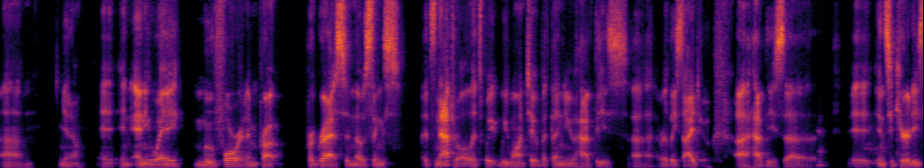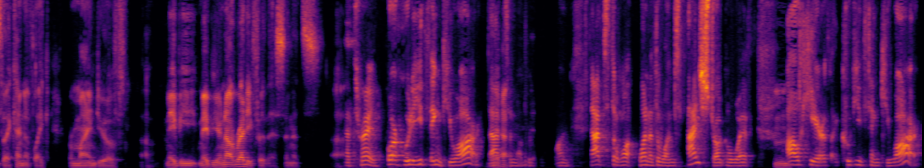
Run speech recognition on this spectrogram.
um, you know, in, in, any way move forward and pro- progress, and those things it's natural it's we, we want to but then you have these uh, or at least i do uh, have these uh, insecurities that kind of like remind you of uh, maybe maybe you're not ready for this and it's uh, that's right. Or who do you think you are? That's yeah. another one. That's the one one of the ones i struggle with. Hmm. i'll hear like who do you think you are?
